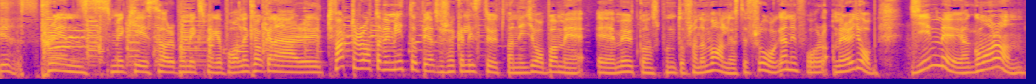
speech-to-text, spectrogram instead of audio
Kiss. Prince med Kiss hör du på Mix Megapol. Klockan är kvart över åtta. Vi är mitt uppe i att försöka lista ut vad ni jobbar med eh, med utgångspunkt från den vanligaste frågan ni får om era jobb. Jimmy, god morgon!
